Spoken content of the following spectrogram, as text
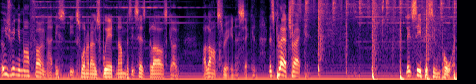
Who's ringing my phone at this? It's one of those weird numbers. It says Glasgow. I'll answer it in a second. Let's play a track. Let's see if it's important.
